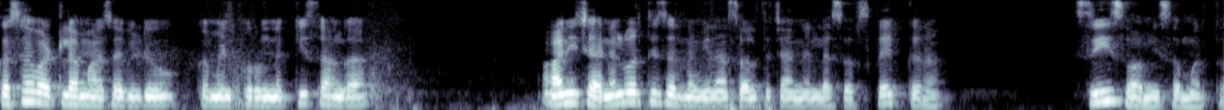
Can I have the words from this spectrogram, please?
कसा वाटला माझा व्हिडिओ? कमेंट करून नक्की सांगा. आणि चॅनलवरती जर नवीन असाल तर चॅनलला सबस्क्राईब करा. श्री स्वामी समर्थ.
